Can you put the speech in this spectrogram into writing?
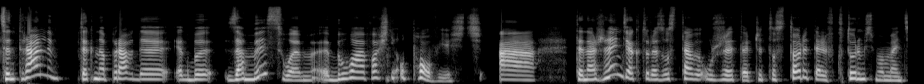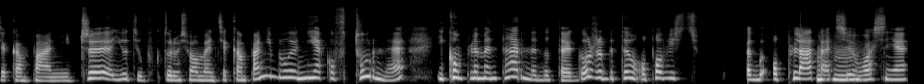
centralnym tak naprawdę jakby zamysłem była właśnie opowieść, a te narzędzia, które zostały użyte, czy to Storytel w którymś momencie kampanii, czy YouTube w którymś momencie kampanii, były niejako wtórne i komplementarne do tego, żeby tę opowieść jakby oplatać mhm. właśnie,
